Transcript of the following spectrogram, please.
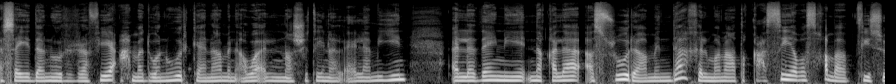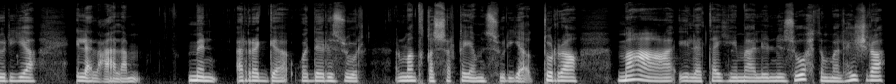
السيدة نور الرفيع. أحمد ونور كانا من أوائل الناشطين الإعلاميين اللذين نقلا الصورة من داخل مناطق عصية وصعبة في سوريا إلى العالم. من الرقة ودير الزور المنطقة الشرقية من سوريا. اضطرا مع عائلتيهما للنزوح ثم الهجرة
